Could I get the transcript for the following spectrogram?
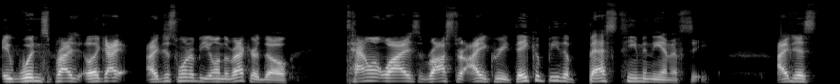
it wouldn't surprise. Like I, I just want to be on the record though. Talent wise, roster, I agree. They could be the best team in the NFC. I just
